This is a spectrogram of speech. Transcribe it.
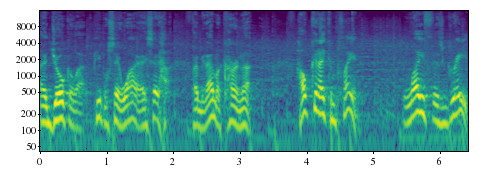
I joke a lot. People say, why? I said, I mean, I'm a car nut. How can I complain? Life is great.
